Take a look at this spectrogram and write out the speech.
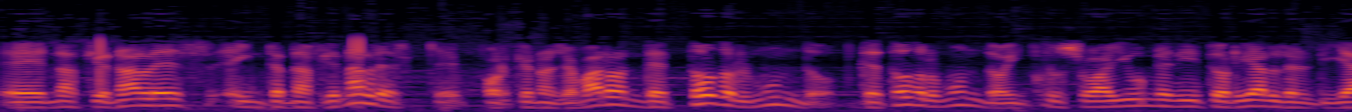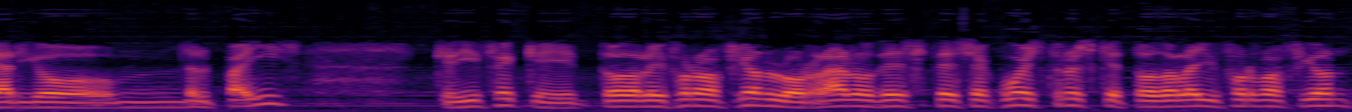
eh, nacionales e internacionales, que, porque nos llamaron de todo el mundo, de todo el mundo. Incluso hay un editorial del diario mm, del país que dice que toda la información, lo raro de este secuestro es que toda la información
